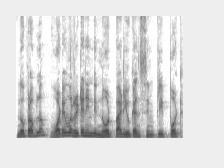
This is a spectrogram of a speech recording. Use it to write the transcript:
No problem. Whatever written in the notepad you can simply put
